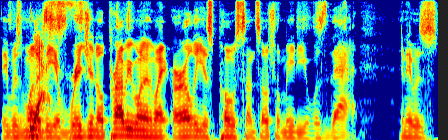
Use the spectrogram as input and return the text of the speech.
It was one of the original, probably one of my earliest posts on social media was that. And it was,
